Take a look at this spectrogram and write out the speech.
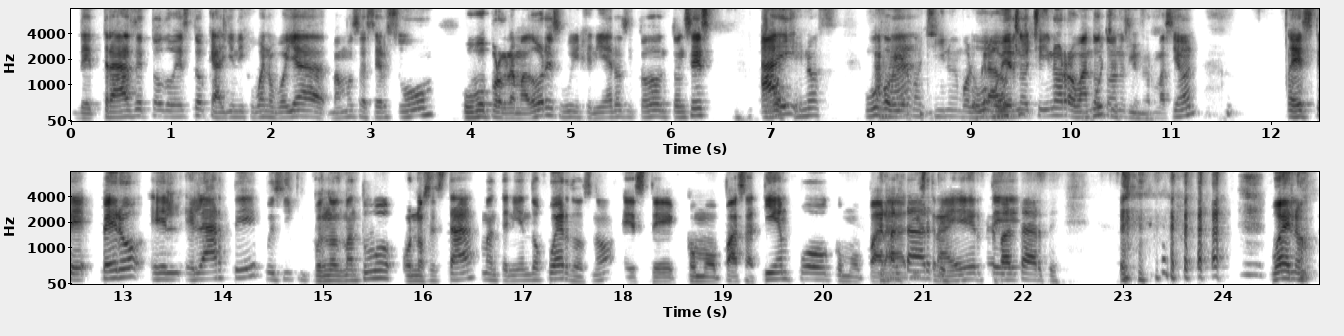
detrás de todo esto que alguien dijo, bueno, voy a, vamos a hacer Zoom, hubo programadores, hubo ingenieros y todo, entonces hay... hubo gobierno chino involucrado. Hubo gobierno chino robando toda nuestra información. Este, pero el, el, arte, pues sí, pues nos mantuvo o nos está manteniendo cuerdos, ¿no? Este, como pasatiempo, como para distraerte. falta arte. bueno,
